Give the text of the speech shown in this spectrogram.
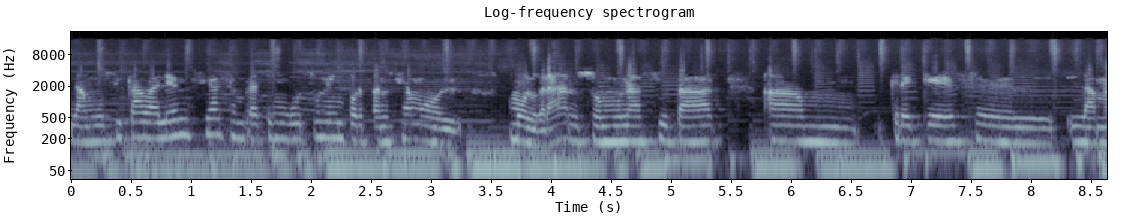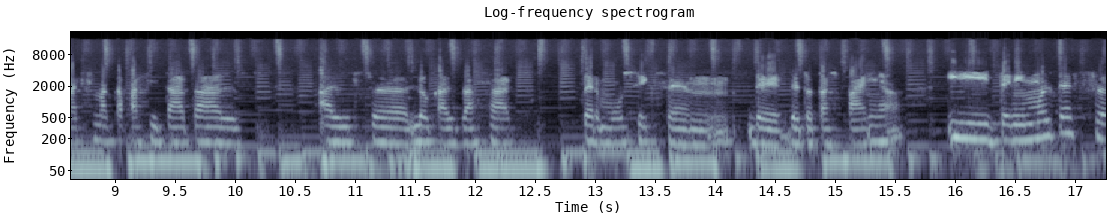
La música a València sempre ha tingut una importància molt, molt gran. Som una ciutat, um, crec que és el, la màxima capacitat als, als uh, locals d'assaig per músics en, de, de tota Espanya i tenim moltes eh,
